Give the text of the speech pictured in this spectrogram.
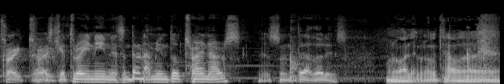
Claro, Es que training es entrenamiento, trainers son entrenadores. Bueno, vale, pero estaba, eh,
